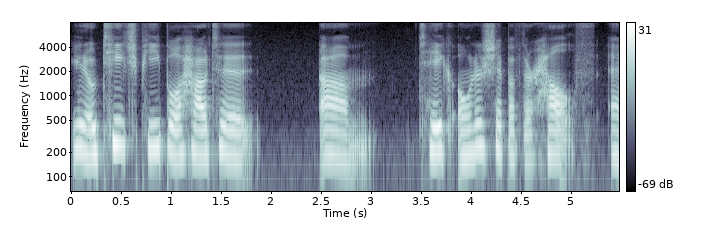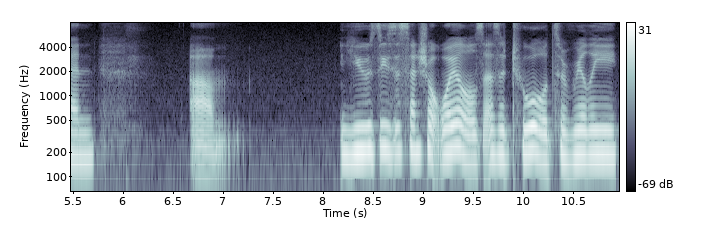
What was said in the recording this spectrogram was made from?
you know teach people how to um take ownership of their health and um use these essential oils as a tool to really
